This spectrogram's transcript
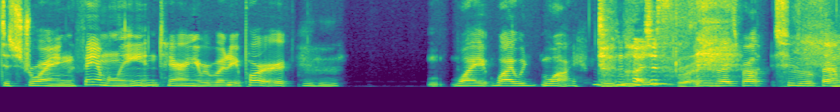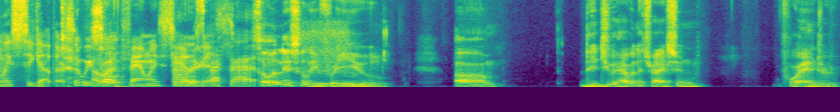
destroying the family and tearing everybody apart, Mhm. why why would why? Mhm. I just So you guys brought two families together. so we So- brought families I together. respect yes. that. So initially, for Mhm. you, um, did you have an attraction for Andrew?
